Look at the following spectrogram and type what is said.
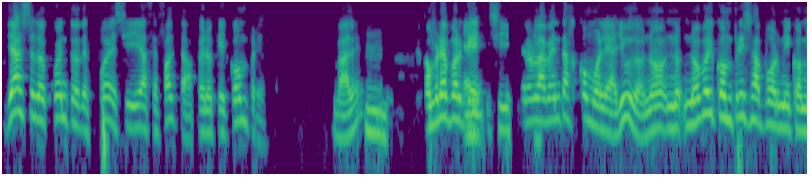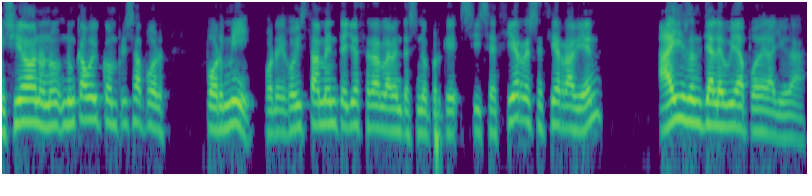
ya se lo cuento después si hace falta, pero que compre. ¿Vale? Mm. Que compre porque si cierro la venta es como le ayudo. No, no, no voy con prisa por mi comisión o no- nunca voy con prisa por, por mí, por egoístamente yo cerrar la venta, sino porque si se cierra y se cierra bien, ahí es donde ya le voy a poder ayudar.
